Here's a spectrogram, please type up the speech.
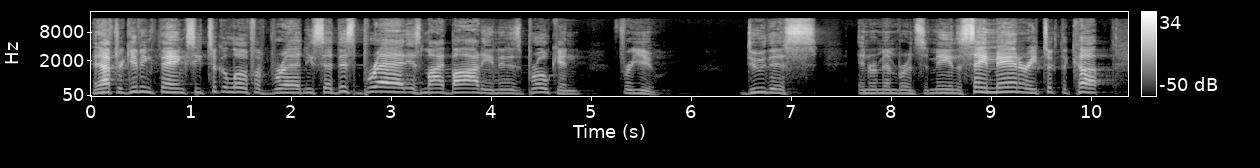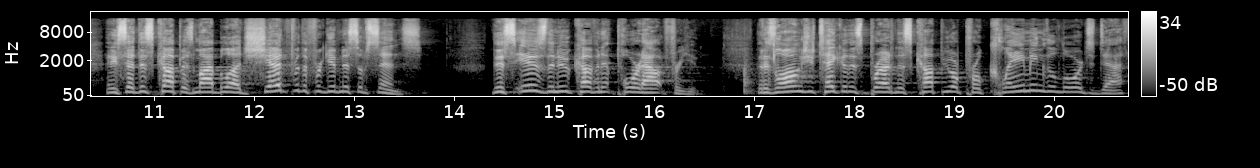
And after giving thanks, he took a loaf of bread and he said, This bread is my body and it is broken for you. Do this in remembrance of me. In the same manner, he took the cup and he said, This cup is my blood shed for the forgiveness of sins. This is the new covenant poured out for you. That as long as you take of this bread and this cup, you are proclaiming the Lord's death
